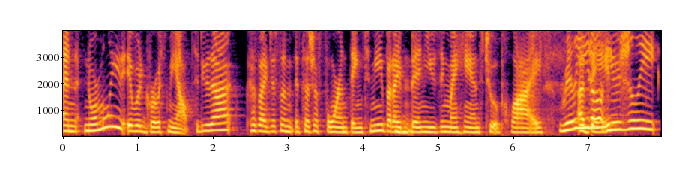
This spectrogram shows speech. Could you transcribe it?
And normally it would gross me out to do that because I just am, it's such a foreign thing to me. But I've been using my hands to apply. Mm-hmm. Really, you don't usually.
